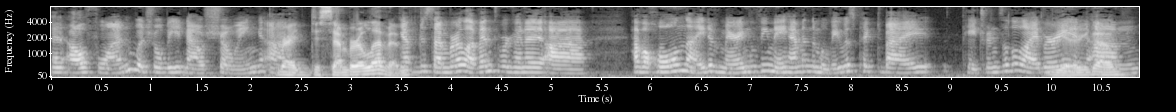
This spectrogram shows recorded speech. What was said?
an Elf one, which will be now showing. Um, Right, December 11th. Yep, December 11th. We're gonna uh, have a whole night of Merry Movie Mayhem, and the movie was picked by patrons of the library. There and, you go. Um,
